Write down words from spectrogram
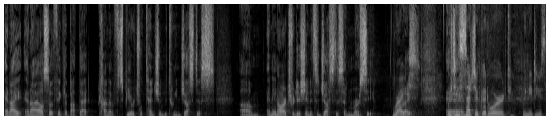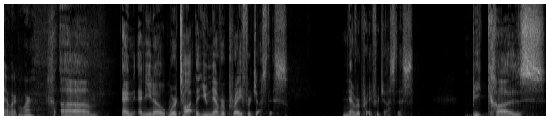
And I and I also think about that kind of spiritual tension between justice, um, and in our tradition, it's a justice and mercy, right? right? Which and, is such a good word. We need to use that word more. Um, and, and, you know, we're taught that you never pray for justice. Never pray for justice. Because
